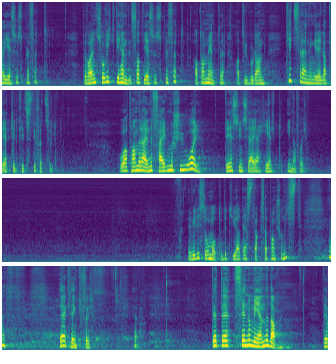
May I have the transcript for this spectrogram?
da Jesus ble født. Det var en så viktig hendelse at Jesus ble født, at han mente at vi burde ha en tidsregning relatert til Kristi fødsel. Og at han regner feil med sju år, det syns jeg er helt innafor. Det vil i så måte bety at jeg straks er pensjonist. Det har jeg ikke tenkt på før. Dette fenomenet da, det,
